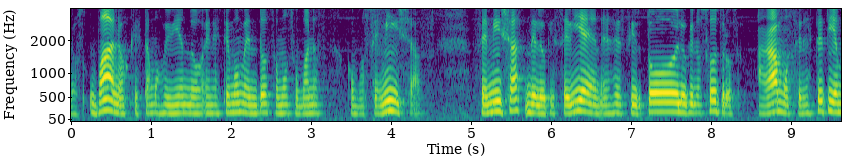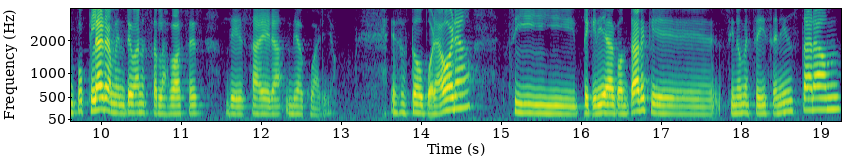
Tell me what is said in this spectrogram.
los humanos que estamos viviendo en este momento, somos humanos como semillas semillas de lo que se viene, es decir, todo lo que nosotros hagamos en este tiempo claramente van a ser las bases de esa era de Acuario. Eso es todo por ahora. Si te quería contar que si no me seguís en Instagram,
